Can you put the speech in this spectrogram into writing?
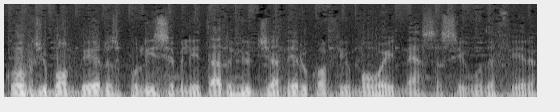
Corpo de Bombeiros, Polícia Militar do Rio de Janeiro confirmou aí nesta segunda-feira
